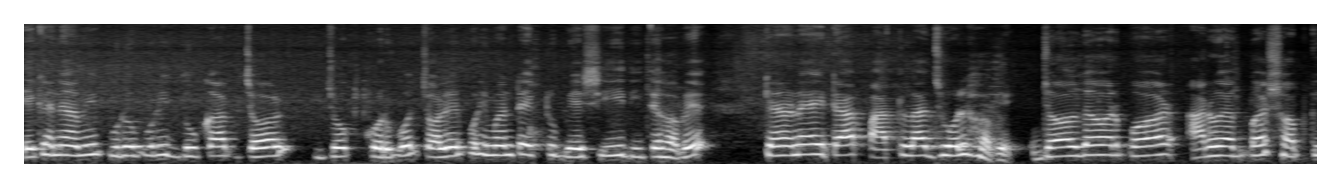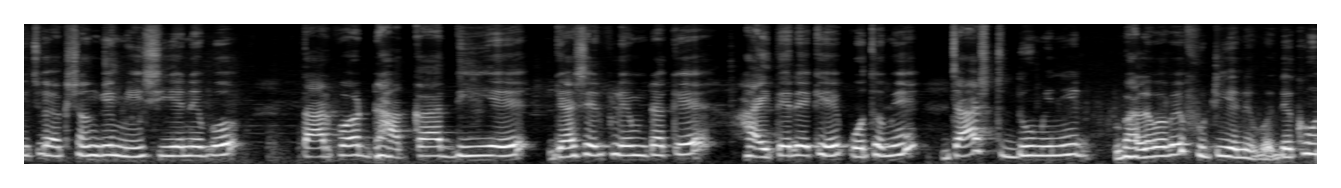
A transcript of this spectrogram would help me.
এখানে আমি পুরোপুরি দু কাপ জল যোগ করব। জলের পরিমাণটা একটু বেশিই দিতে হবে। কেননা এটা পাতলা ঝোল হবে। জল দেওয়ার পর আরও একবার সব কিছু একসঙ্গে মিশিয়ে নেব। তারপর ঢাকা দিয়ে গ্যাসের ফ্লেমটাকে হাইতে রেখে প্রথমে জাস্ট দু মিনিট ভালোভাবে ফুটিয়ে নেব। দেখুন,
